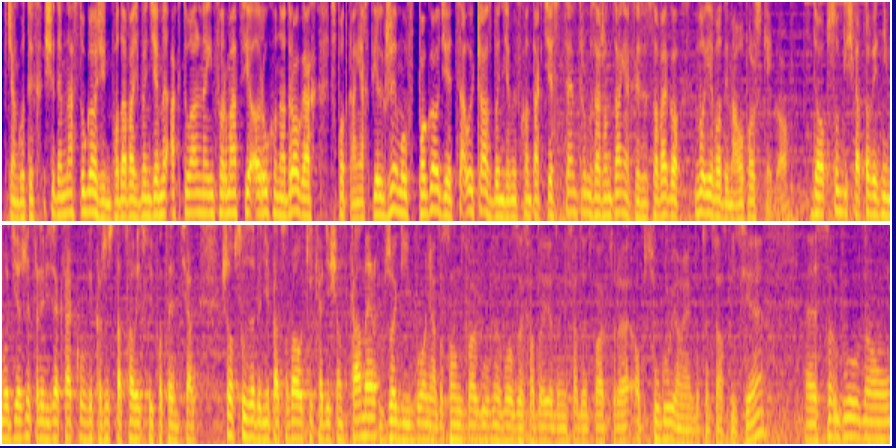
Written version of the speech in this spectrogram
W ciągu tych 17 godzin podawać będziemy aktualne informacje o ruchu na drogach, spotkaniach pielgrzymów, pogodzie. Cały czas będziemy w kontakcie z Centrum Zarządzania Kryzysowego Wojewody Małopolskiego. Do obsługi Światowych Dni Młodzieży Telewizja Kraków wykorzysta cały swój potencjał. Przy obsłudze będzie pracowało kilkadziesiąt kamer. Brzegi i Błonia to są dwa główne wozy HD1 i HD2, które obsługują jakby tę transmisję. E, Są główną,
